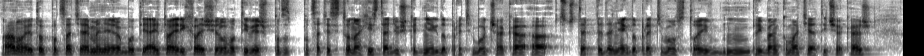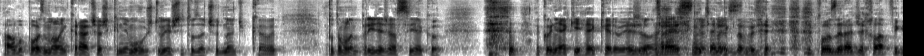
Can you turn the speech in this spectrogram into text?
áno, je to v podstate aj menej roboty a je to aj rýchlejšie, lebo ty vieš v podstate si to nachystať už keď niekto pre tebou čaká a teda niekto pred tebou stojí mm, pri bankomate a ty čakáš, alebo povedzme len kráčaš k nemu, už vieš si to začať naťukávať. Potom len prídeš asi ako, ako nejaký hacker, vieš, ale presne, ťa niekto bude pozerať, že chlapík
